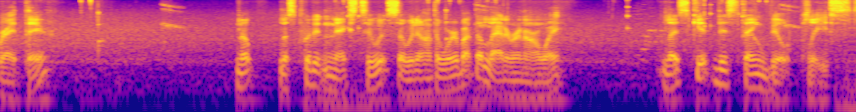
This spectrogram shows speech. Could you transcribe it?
right there. Nope, let's put it next to it so we don't have to worry about the ladder in our way. Let's get this thing built, please.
